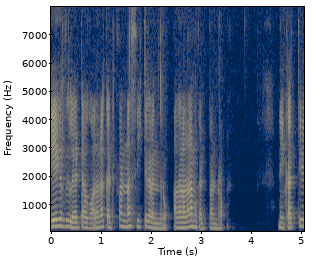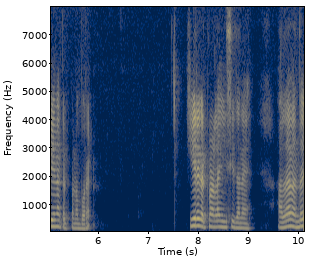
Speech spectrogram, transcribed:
வேகிறதுக்கு லேட் ஆகும். அதனால் கட் பண்ணால் சீக்கிரம் வெந்துடும் அதனால தான் நம்ம கட் பண்ணுறோம் நீ கத்திலே நான் கட் பண்ண போகிறேன் கீரை கட் பண்ணலாம் ஈஸி தானே? அதெல்லாம் வந்து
